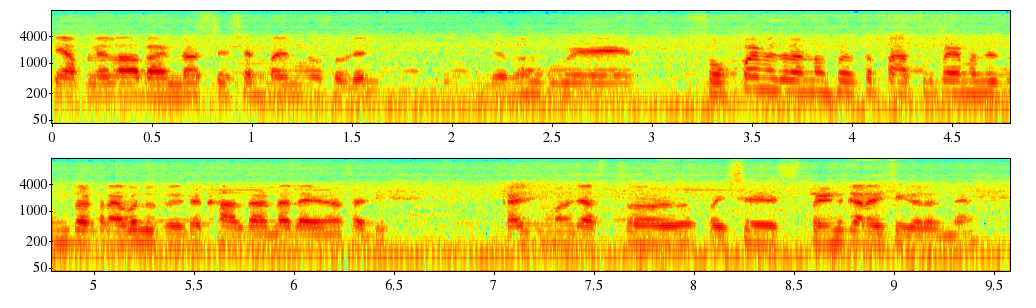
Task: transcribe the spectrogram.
ते आपल्याला बँड्रा स्टेशनपर्यंत सोडेल. म्हणजे पण पुढे सोपं आहे मित्रांनो फक्त पाच रुपयामध्ये तुमचा ट्रॅव्हल होतो इथे खारदांडाला येण्यासाठी. काही तुम्हाला जास्त पैसे स्पेंड करायची गरज नाही.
